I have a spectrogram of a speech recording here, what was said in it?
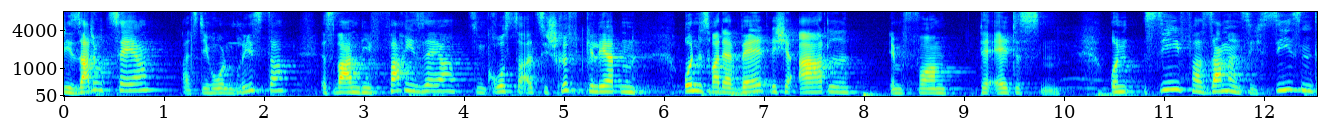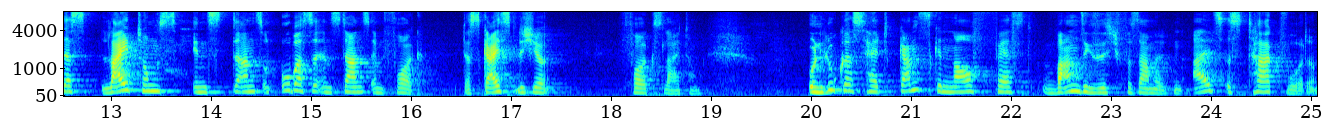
die Sadduzäer als die hohen Priester, es waren die Pharisäer zum Großteil als die Schriftgelehrten und es war der weltliche Adel in Form der Ältesten. Und sie versammeln sich, sie sind das Leitungsinstanz und oberste Instanz im Volk, das geistliche Volksleitung. Und Lukas hält ganz genau fest, wann sie sich versammelten, als es Tag wurde.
